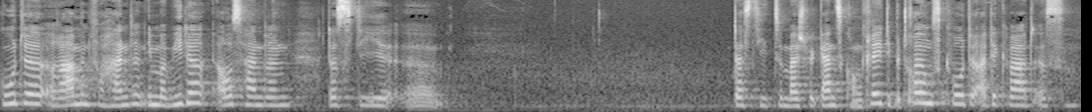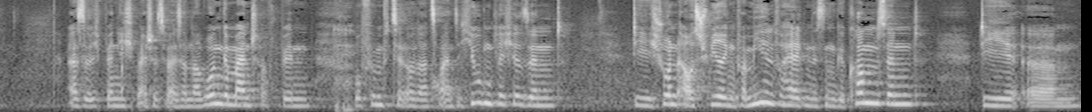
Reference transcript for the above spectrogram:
gute Rahmen verhandeln, immer wieder aushandeln, dass die, äh, dass die zum Beispiel ganz konkret die Betreuungsquote adäquat ist. Also ich, wenn ich beispielsweise in einer Wohngemeinschaft bin, wo 15 oder 20 Jugendliche sind, die schon aus schwierigen Familienverhältnissen gekommen sind, die ähm,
